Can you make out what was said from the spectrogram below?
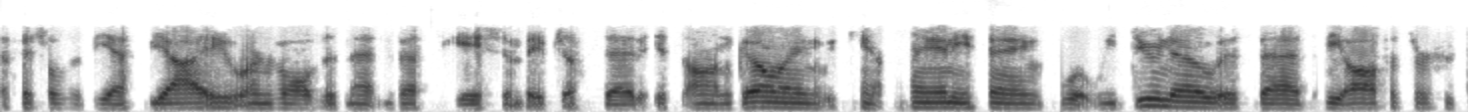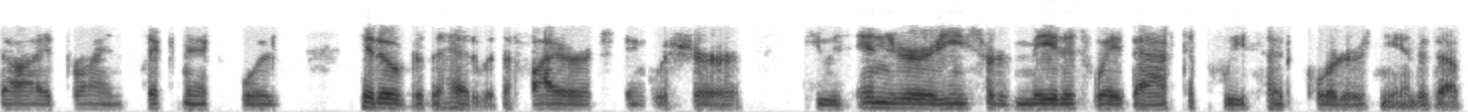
officials at the FBI who are involved in that investigation, they've just said it's ongoing. We can't say anything. What we do know is that the officer who died, Brian Sicknick, was hit over the head with a fire extinguisher. He was injured. He sort of made his way back to police headquarters and he ended up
